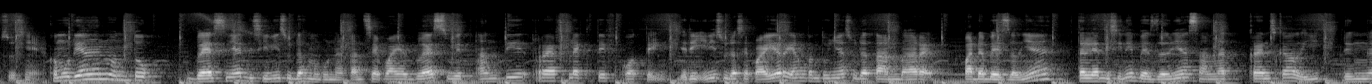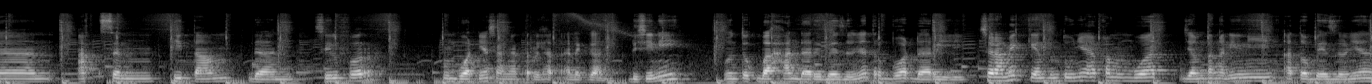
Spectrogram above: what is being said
khususnya. Kemudian untuk glassnya di sini sudah menggunakan sapphire glass with anti reflective coating. Jadi ini sudah sapphire yang tentunya sudah tahan baret. Pada bezelnya, kita lihat di sini bezelnya sangat keren sekali dengan aksen hitam dan silver membuatnya sangat terlihat elegan. Di sini untuk bahan dari bezelnya terbuat dari seramik yang tentunya akan membuat jam tangan ini atau bezelnya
